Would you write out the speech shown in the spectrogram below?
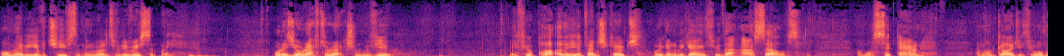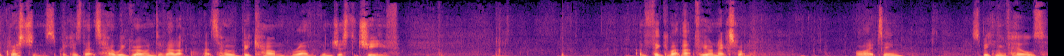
or maybe you've achieved something relatively recently. What is your after action review? If you're part of the adventure coach, we're going to be going through that ourselves. And we'll sit down and I'll guide you through all the questions because that's how we grow and develop. That's how we become rather than just achieve. And think about that for your next one. All right, team? Speaking of hills,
